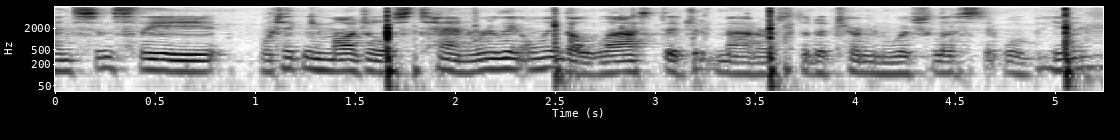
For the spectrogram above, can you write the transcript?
And since the we're taking modulus 10, really only the last digit matters to determine which list it will be in.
